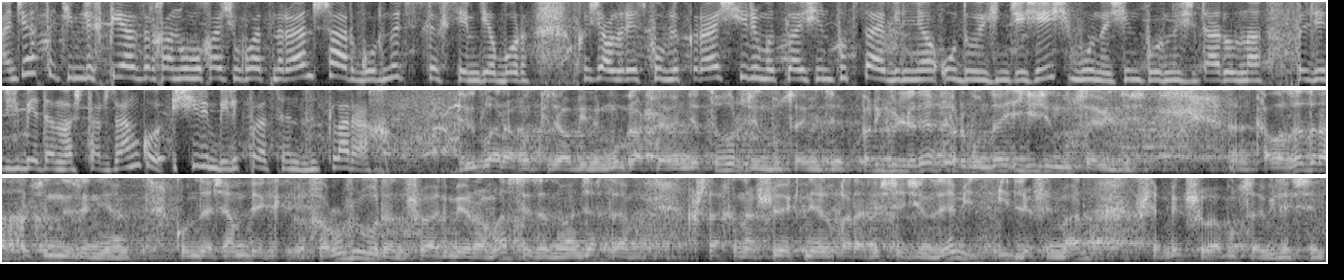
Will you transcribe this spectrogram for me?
Анжақта темліхпе азырған улыға жуғатныран шар гурны тісліх семде бұр. Кыжал республикара ширим ытлашин путса біліне уду ихінче шеш вуны шин бұрны жидадылны. Білдерхбедан ваштарзанку ширим билік проценты тларах. Жидларах вот кыжал білі мургаша önce тұғыр жин путса білді. Бір гүллерек бір күнда иге жин путса білді. Калазадыр ат причинны зене. Кунда жамбек вырын, шуагме юрамас тезен. Анжақта кыштахына шуекне қарақышын жинзем, идлешін бар шембек шуа бутса вилесен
